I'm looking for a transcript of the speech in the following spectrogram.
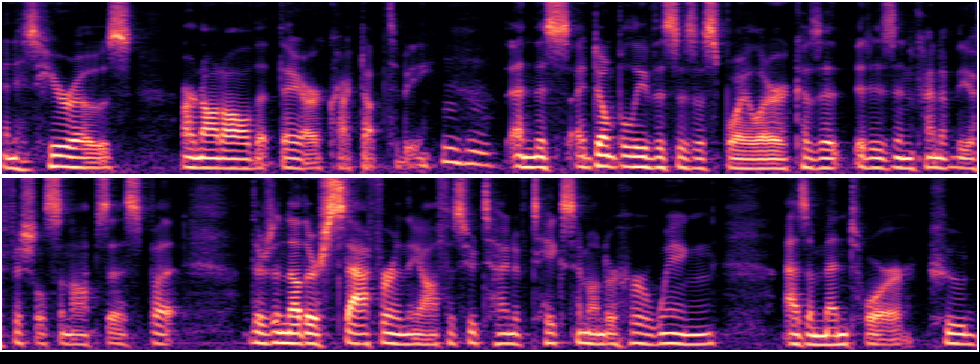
and his heroes are not all that they are cracked up to be. Mm-hmm. And this, I don't believe this is a spoiler because it, it is in kind of the official synopsis, but there's another staffer in the office who kind of takes him under her wing as a mentor who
